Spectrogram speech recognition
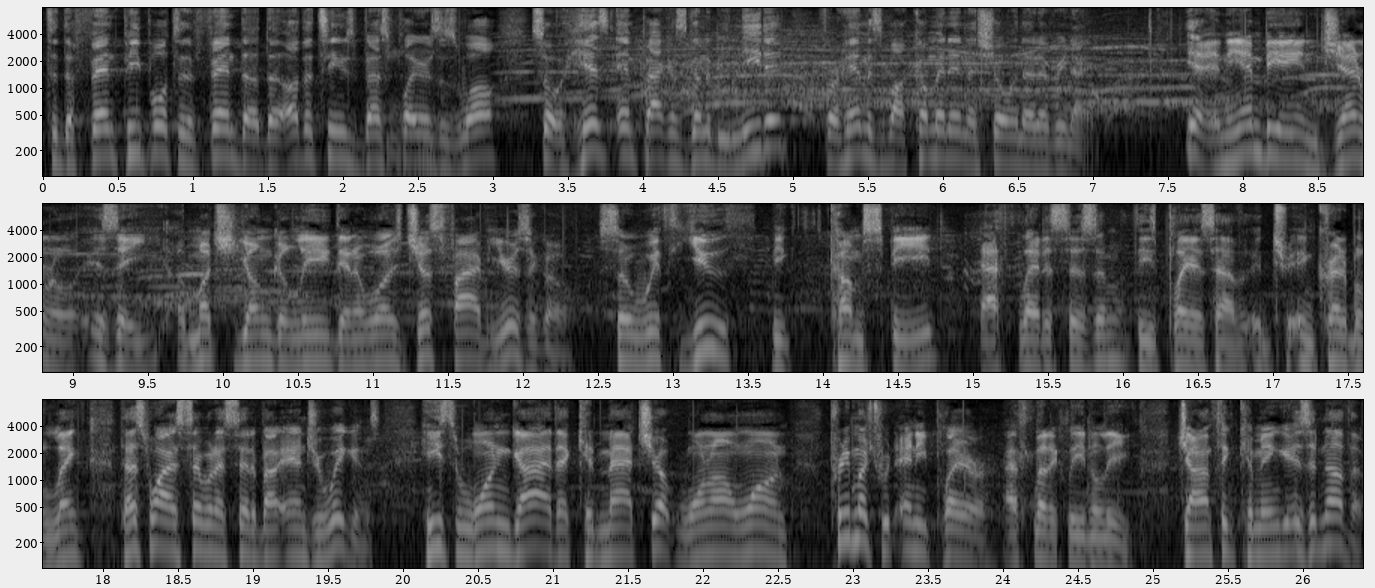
to defend people, to defend the, the other team's best players mm-hmm. as well. So his impact is going to be needed. For him, it's about coming in and showing that every night. Yeah, and the NBA in general is a, a, much younger league than it was just five years ago. So with youth comes speed, athleticism. These players have incredible length. That's why I said what I said about Andrew Wiggins. He's the one guy that can match up one-on-one pretty much with any player athletically in the league. Jonathan Kuminga is another.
